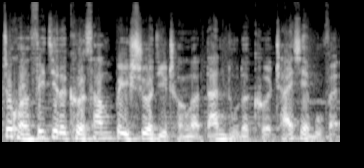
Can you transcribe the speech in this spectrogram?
这款飞机的客舱被设计成了单独的可拆卸部分，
